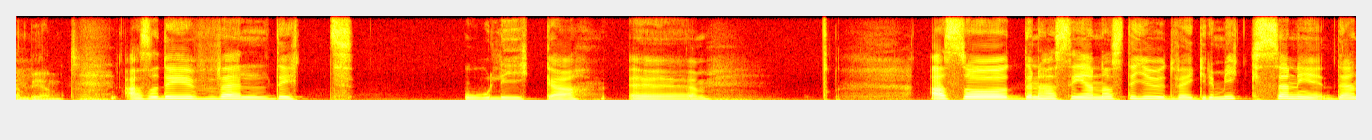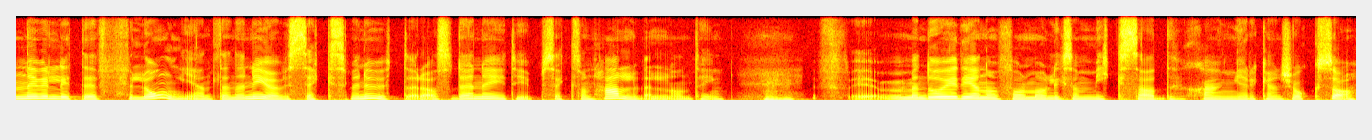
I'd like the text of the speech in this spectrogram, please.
ambient? Alltså det är väldigt olika. Eh, alltså den här senaste ljudväggremixen, den är väl lite för lång egentligen. Den är över sex minuter. Alltså den är ju typ sex och en halv eller någonting. Mm. Eh, Men då är det någon form av liksom mixad genre kanske också.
